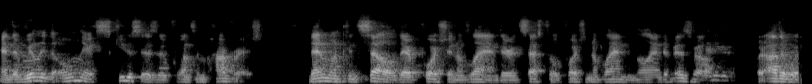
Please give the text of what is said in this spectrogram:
And the really the only excuse is if one's impoverished. Then one can sell their portion of land, their ancestral portion of land in the land of Israel. But otherwise,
